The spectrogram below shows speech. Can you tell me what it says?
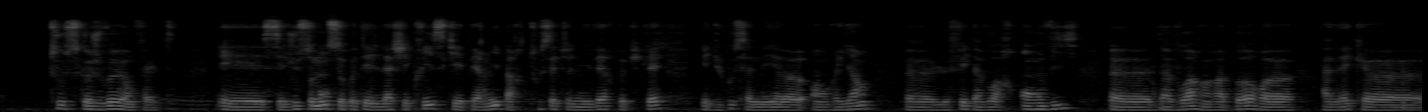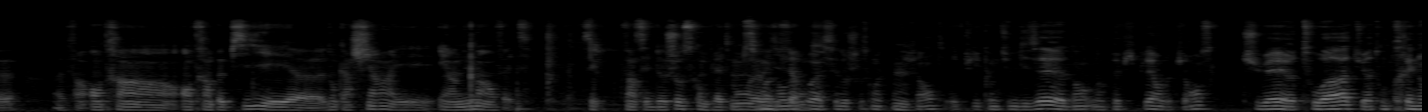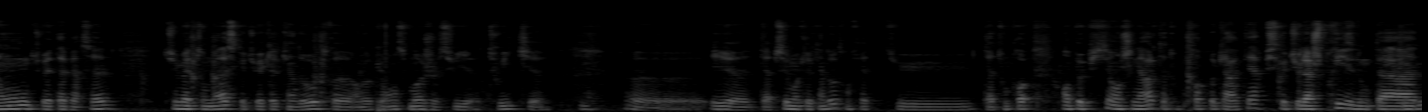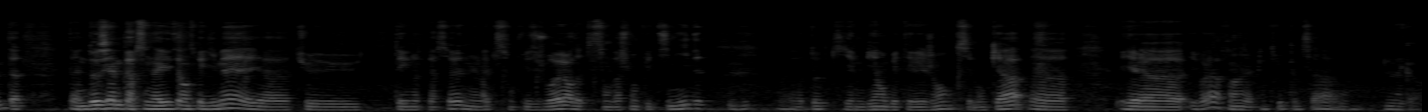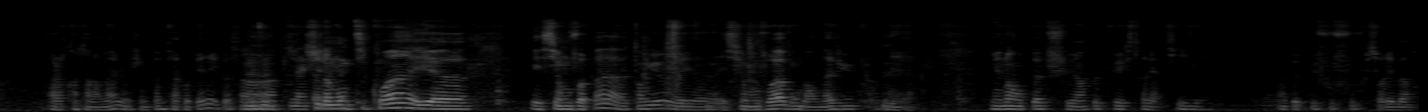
tout ce que je veux, en fait. Et c'est justement ce côté lâcher prise qui est permis par tout cet univers puppy play. Et du coup, ça n'est en rien le fait d'avoir envie d'avoir un rapport avec, euh, enfin, entre un, entre un puppy et euh, donc un chien et, et un humain en fait. C'est, enfin, c'est deux choses complètement euh, différentes. ouais, c'est deux choses complètement Mm. différentes. Et puis, comme tu le disais, dans, dans Puppy Play en l'occurrence, tu es euh, toi, tu as ton prénom, tu es ta personne, tu mets ton masque, tu es quelqu'un d'autre. Euh, En l'occurrence, moi je suis euh, Tweak, euh, euh, et tu es absolument quelqu'un d'autre en fait. Tu as ton propre... En puppy, en général, tu as ton propre caractère puisque tu lâches prise, donc tu as, Mhm. une deuxième personnalité entre guillemets et euh, tu es une autre personne. Il y en a qui sont plus joueurs, d'autres qui sont vachement plus timides, Mhm. euh, d'autres qui aiment bien embêter les gens, c'est mon cas. Euh, et, et voilà, enfin, il y a plein de trucs comme ça. D'accord. Alors qu'en temps normal, j'aime pas me faire repérer. Quoi. Enfin, Mhm. Je suis dans mon petit coin et, et si on me voit pas, tant mieux. Et, euh, et si on me voit, bon, bah, on m'a vu. Quoi. Mais, mais non, en pub, je suis un peu plus extraverti, un peu plus foufou sur les bords.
